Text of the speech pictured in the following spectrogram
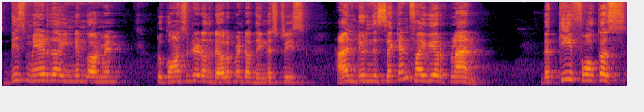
So this made the Indian government to concentrate on the development of the industries and during the second five year plan the key focus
